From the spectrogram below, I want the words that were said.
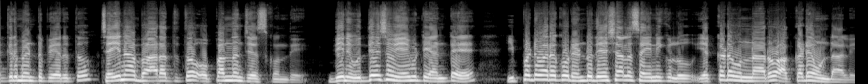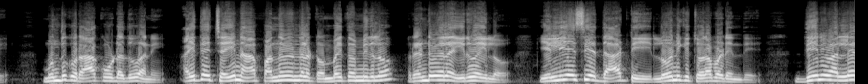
agreement పేరుతో చైనా భారత్తో ఒప్పందం చేసుకుంది. దీని ఉద్దేశం ఏమిటి అంటే ఇప్పటి వరకు రెండు దేశాల సైనికులు ఎక్కడ ఉన్నారో అక్కడే ఉండాలి. ముందుకు రాకూడదు అని. అయితే చైనా పంతొమ్మిది వందల తొంభై తొమ్మిదిలో రెండు వేల ఇరవైలో ఎల్ఏసీ దాటి లోనికి చొరబడింది. దీనివల్లే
